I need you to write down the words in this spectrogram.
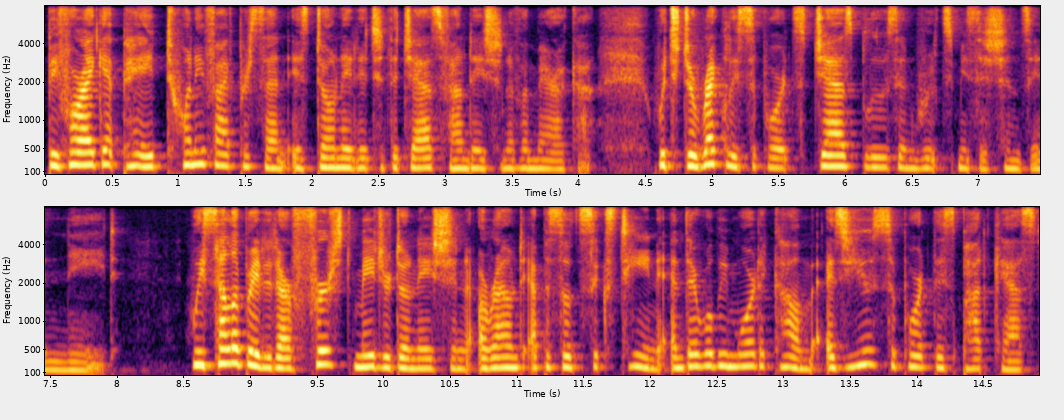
Before I get paid, 25% is donated to the Jazz Foundation of America, which directly supports jazz, blues, and roots musicians in need. We celebrated our first major donation around episode 16, and there will be more to come as you support this podcast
